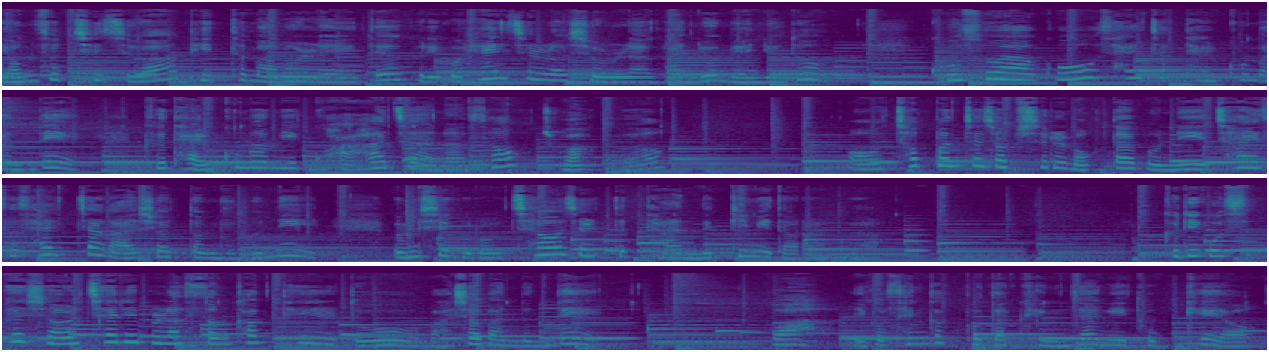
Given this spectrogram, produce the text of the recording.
염소 치즈와 비트 마멀레이드 그리고 헤이즐넛이 올라간 이 메뉴도 고소하고 살짝 달콤한데 그 달콤함이 과하지 않아서 좋았고요. 어, 첫 번째 접시를 먹다 보니 차에서 살짝 아쉬웠던 부분이 음식으로 채워질 듯한 느낌이더라고요. 그리고 special cherry blossom 칵테일도 마셔봤는데 와, 이거 생각보다 굉장히 독해요.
